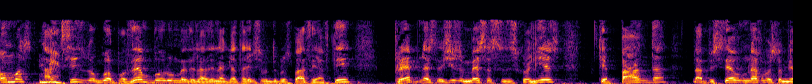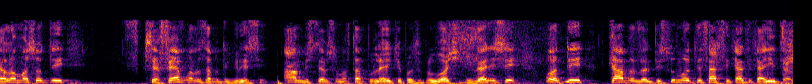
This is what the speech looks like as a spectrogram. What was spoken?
Όμως ναι. αξίζει τον κόπο. Δεν μπορούμε δηλαδή να εγκαταλείψουμε την προσπάθεια αυτή. Πρέπει να συνεχίσουμε μέσα στις δυσκολίες και πάντα να πιστεύουμε, να έχουμε στο μυαλό μας ότι ξεφεύγοντας από την κρίση, αν πιστέψουμε αυτά που λέει και ο Πρωθυπουργός και η κυβέρνηση, ότι κάπου ευελπιστούμε ότι θα έρθει κάτι καλύτερο.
